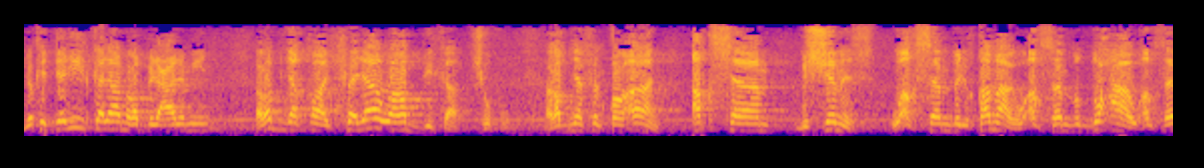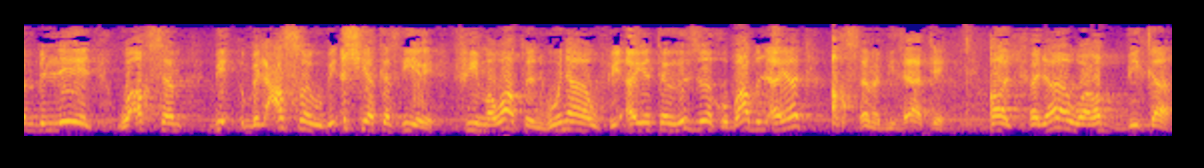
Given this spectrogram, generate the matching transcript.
لك الدليل كلام رب العالمين. ربنا قال فلا وربك شوفوا ربنا في القرآن أقسم بالشمس وأقسم بالقمر وأقسم بالضحى وأقسم بالليل وأقسم بالعصر وبأشياء كثيرة في مواطن هنا وفي آية الرزق وبعض الآيات أقسم بذاته قال فلا وربك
